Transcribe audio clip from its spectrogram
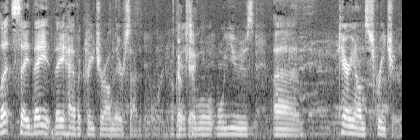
let's say they they have a creature on their side of the board. Okay, so we'll we'll use uh, Carrion Screecher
